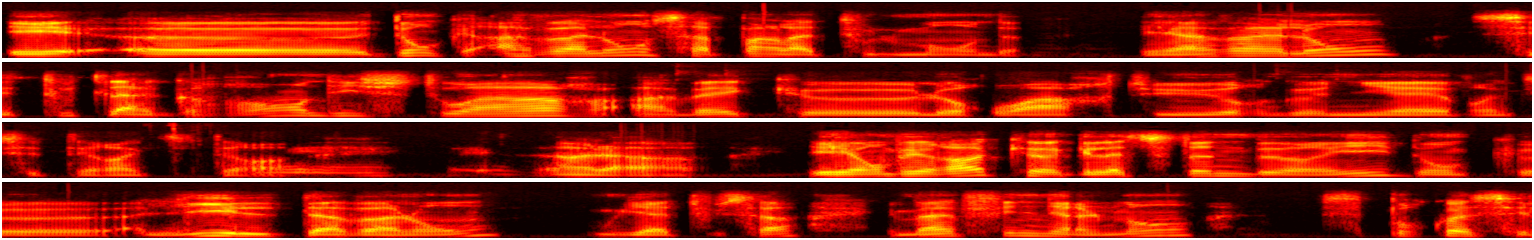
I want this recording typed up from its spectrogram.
Et euh, donc Avalon, ça parle à tout le monde. Et Avalon, c'est toute la grande histoire avec euh, le roi Arthur, Guenièvre, etc., etc. Voilà. Et on verra que Glastonbury, donc euh, l'île d'Avalon, où il y a tout ça, et ben finalement, c'est pourquoi c'est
